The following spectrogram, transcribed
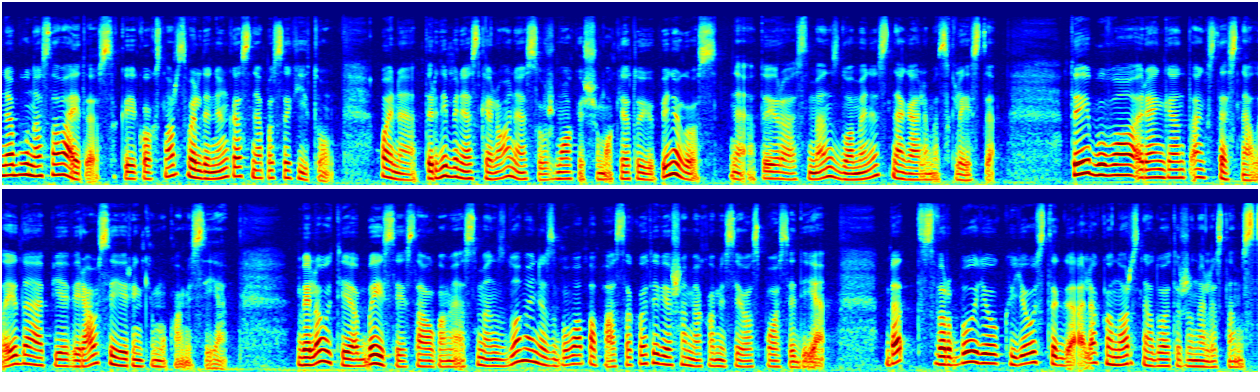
nebūna savaitės, kai koks nors valdininkas nepasakytų, oi ne, tarnybinės kelionės už mokesčių mokėtojų pinigus, ne, tai yra asmens duomenis negalima skleisti. Tai buvo rengiant ankstesnę laidą apie vyriausiąjį rinkimų komisiją. Vėliau tie baisiai saugomi asmens duomenys buvo papasakoti viešame komisijos posėdėje. Bet svarbu juk jausti galę, ko nors neduoti žurnalistams.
